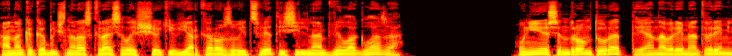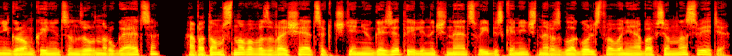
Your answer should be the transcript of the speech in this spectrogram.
Она, как обычно, раскрасила щеки в ярко-розовый цвет и сильно обвела глаза. У нее синдром Туретта, и она время от времени громко и нецензурно ругается, а потом снова возвращается к чтению газеты или начинает свои бесконечные разглагольствования обо всем на свете,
